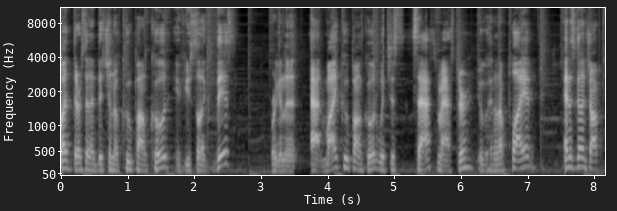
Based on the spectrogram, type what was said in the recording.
but there's an additional coupon code. If you select this, we're gonna add my coupon code, which is SaaS Master. You'll go ahead and apply it, and it's gonna drop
